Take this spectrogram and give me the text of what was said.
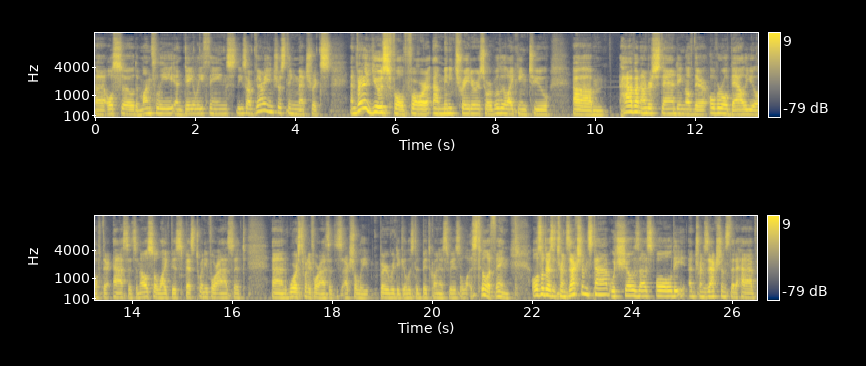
uh, also the monthly and daily things. These are very interesting metrics and very useful for uh, many traders who are really liking to um, have an understanding of their overall value of their assets and also like this best 24 asset and worst 24 assets is actually very ridiculous that Bitcoin SV is still a thing. Also, there's a transactions tab which shows us all the uh, transactions that have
